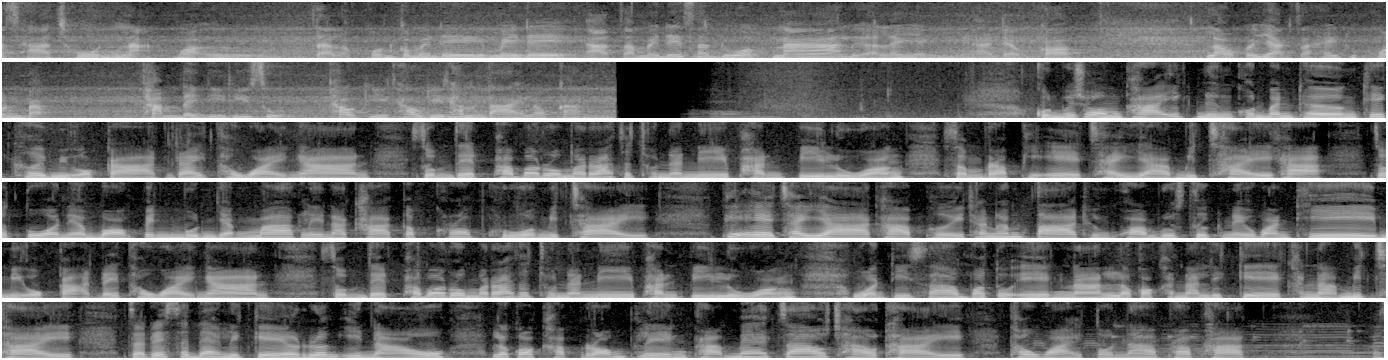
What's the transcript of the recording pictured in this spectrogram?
ประชาชนนะว่าเออแต่ละคนก็ไม่ได้ไม่ได้อาจจะไม่ได้สะดวกนะหรืออะไรอย่างเงี้ยเดี๋ยวก็เราก็อยากจะให้ทุกคนแบบทำได้ดีที่สุดเท่าที่เท่าที่ทำได้แล้วกัน คุณผู้ชมคะอีกหนึ่งคนบันเทิงที่เคยมีโอกาสได้ถวายงาน สมเด็จพระบรมราชชนนีพันปีหลวงสำหรับพี่เอชัยยามิตรชัยค่ะ เจ้าตัวเนี่ยบอกเป็นบุญอย่างมากเลยนะคะ กับครอบครัวมิตรชัยพี่เอชัยยาค่ะ เผยทั้งน้ำตาถึงความรู้สึกในวันที่มีโอกาสได้ถวายงาน สมเด็จพระบรมราชชนนีพันปีหลวง วันที่ทราบว่าตัวเองนั้น แล้วก็คณะลิเกคณะมิตรชัย จะได้แสดงลิเกเรื่องอีเหนา แล้วก็ขับร้องเพลงพระแม่เจ้าชาวไทย ถวายต่อหน้าพระพักตร์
